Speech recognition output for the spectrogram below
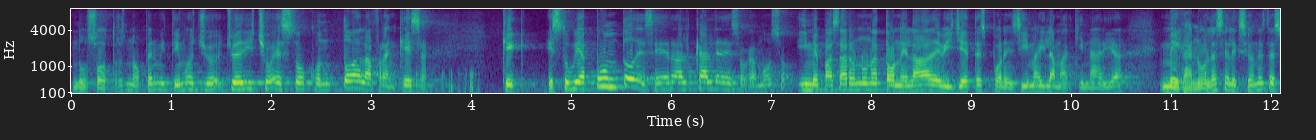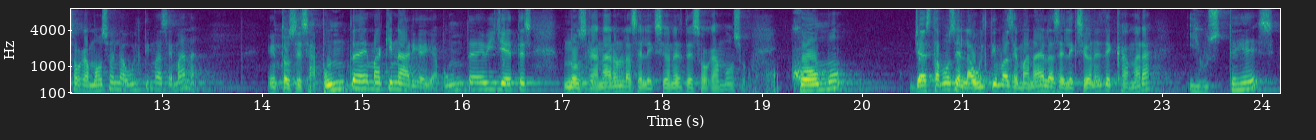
nosotros no permitimos, yo, he dicho esto con toda la franqueza, que estuve a punto de ser alcalde de Sogamoso y me pasaron una tonelada de billetes por encima y la maquinaria me ganó las elecciones de Sogamoso en la última semana. Entonces, a punta de maquinaria y a punta de billetes, nos ganaron las elecciones de Sogamoso. ¿Cómo? Ya estamos en la última semana de las elecciones de Cámara y ustedes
